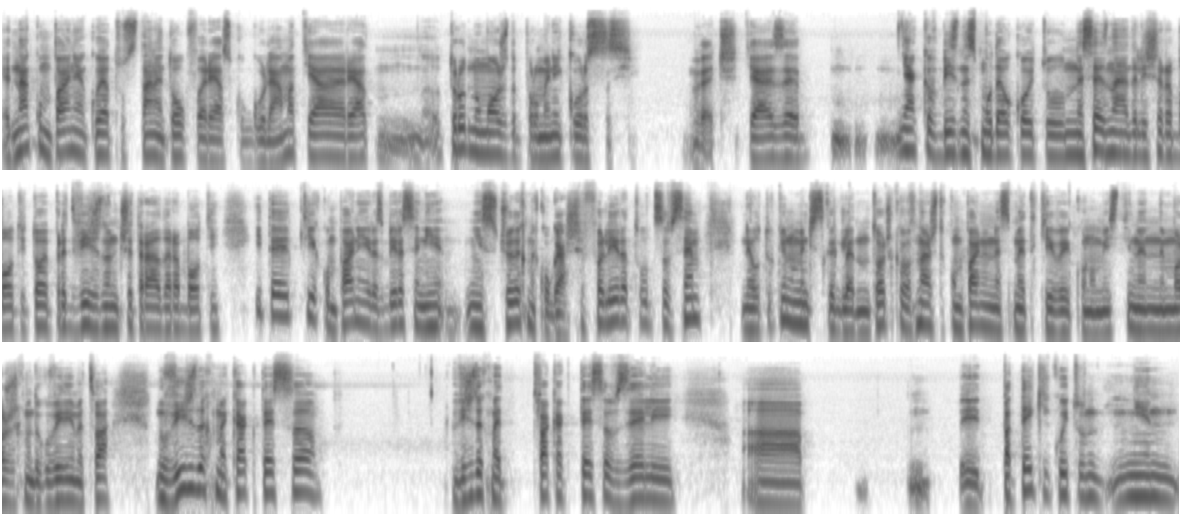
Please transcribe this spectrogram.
Една компания, която стане толкова рязко голяма, тя ря... трудно може да промени курса си вече. Тя е за някакъв бизнес модел, който не се знае дали ще работи, той е предвиждан, че трябва да работи. И те, тия компании, разбира се, ние, ние се чудехме кога ще фалират от съвсем не от економическа гледна точка. В нашата компания не сме такива економисти, не, не можехме да го видим това, но виждахме как те са виждахме това как те са взели а, е, пътеки, които ние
